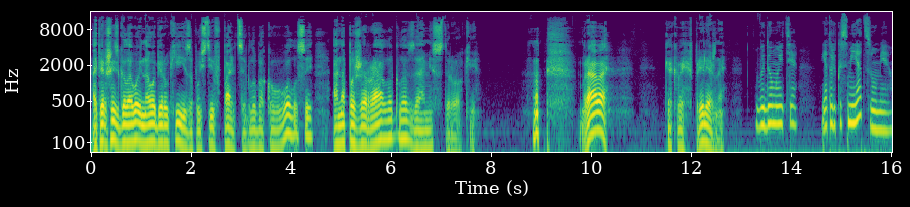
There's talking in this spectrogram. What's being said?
Опершись головой на обе руки и запустив пальцы глубоко в волосы, она пожирала глазами строки. «Браво! Как вы прилежны!» Вы думаете, я только смеяться умею?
